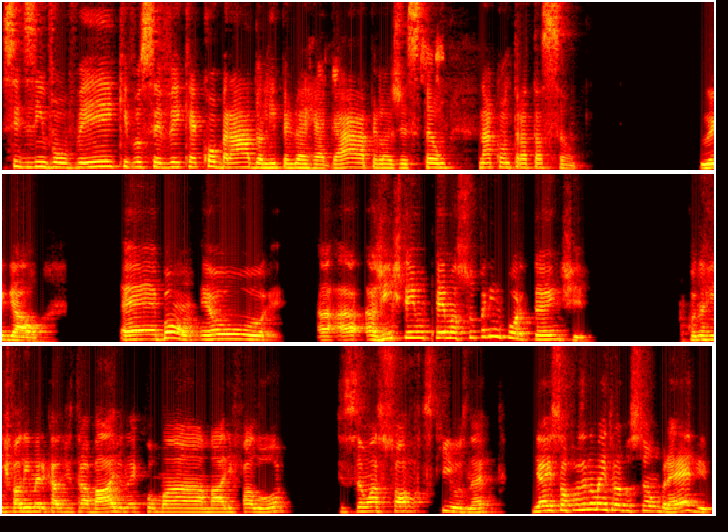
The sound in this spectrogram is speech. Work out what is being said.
se desenvolver que você vê que é cobrado ali pelo RH, pela gestão na contratação? Legal. É, bom, eu a, a, a, gente tem um tema super importante quando a gente fala em mercado de trabalho, né? Como a Mari falou, que são as soft skills, né? E aí, só fazendo uma introdução breve,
